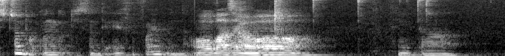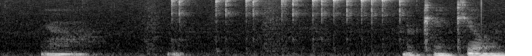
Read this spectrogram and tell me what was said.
시점 바꾸는 것도 있었는데 F5였나? 어 맞아요 어, 재밌다. 야. 이렇게 귀여운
